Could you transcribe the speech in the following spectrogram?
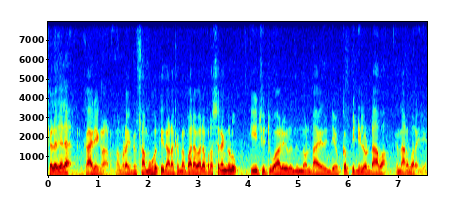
ചില ചില കാര്യങ്ങളാണ്. നമ്മുടെ ഇന്ന് സമൂഹത്തിൽ നടക്കുന്ന പല പല പ്രശ്നങ്ങളും ഈ ചുറ്റുപാടുകളിൽ നിന്നുണ്ടായതിന്റെയൊക്കെ പിന്നിലുണ്ടാവാം എന്നാണ് പറയുക.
